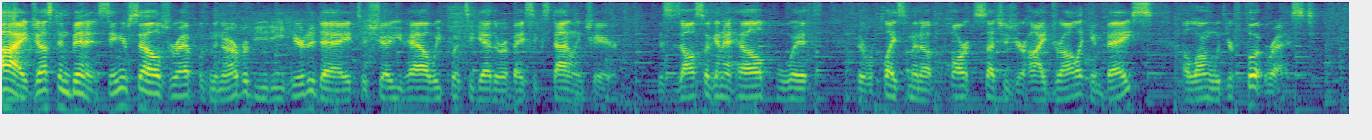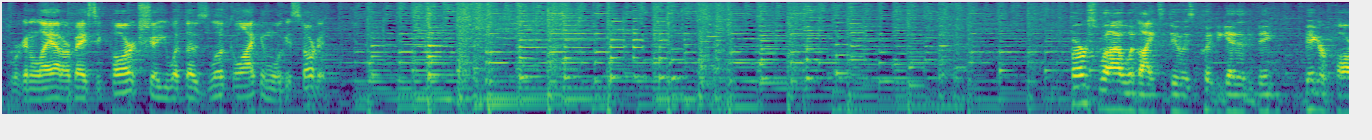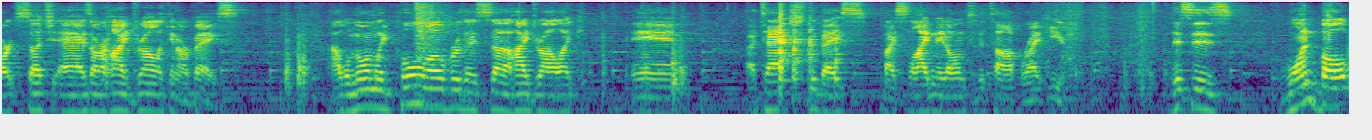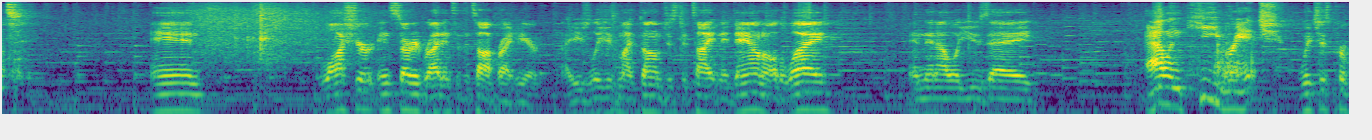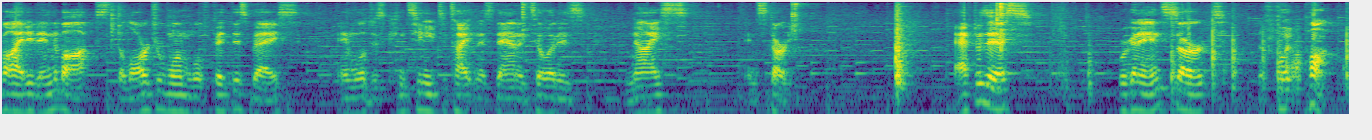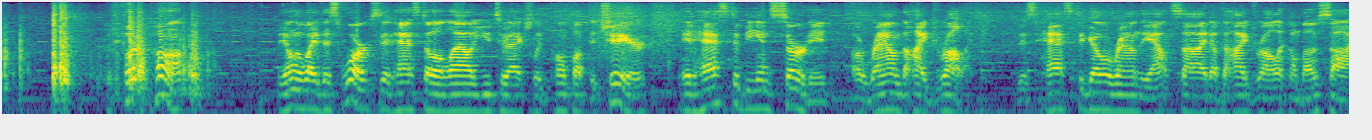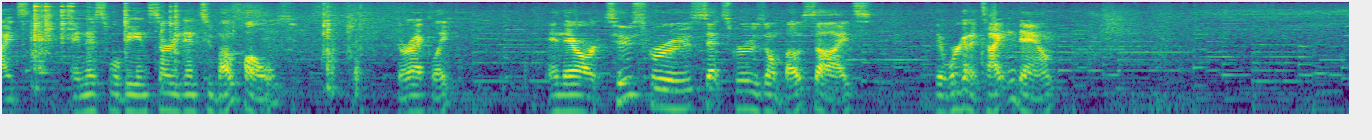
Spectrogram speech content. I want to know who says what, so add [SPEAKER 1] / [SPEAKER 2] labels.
[SPEAKER 1] Hi, Justin Bennett, Senior Sales Rep with Minerva Beauty here today to show you how we put together a basic styling chair. This is also going to help with the replacement of parts such as your hydraulic and base along with your footrest. We're going to lay out our basic parts, show you what those look like and we'll get started. First what I would like to do is put together the big, bigger parts such as our hydraulic and our base. I will normally pull over this uh, hydraulic and attach the base by sliding it onto the top right here. This is one bolt and washer inserted right into the top right here. I usually use my thumb just to tighten it down all the way and then I will use a Allen key wrench which is provided in the box. The larger one will fit this base and we'll just continue to tighten this down until it is nice and sturdy. After this, we're going to insert the foot pump. The foot pump, the only way this works, it has to allow you to actually pump up the chair. It has to be inserted around the hydraulic. This has to go around the outside of the hydraulic on both sides and this will be inserted into both holes directly. And there are two screws, set screws on both sides that we're going to tighten down.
